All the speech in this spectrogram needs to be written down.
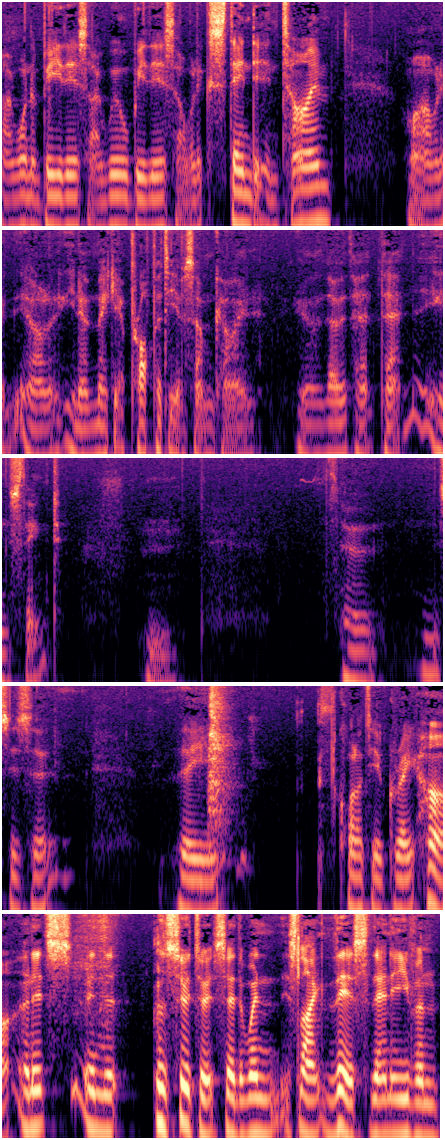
I want to be this, I will be this, I will extend it in time, or I will, you know, you know, make it a property of some kind. You know, that that instinct. Mm. So this is the the quality of great heart, and it's in the, the sutta. It said that when it's like this, then even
